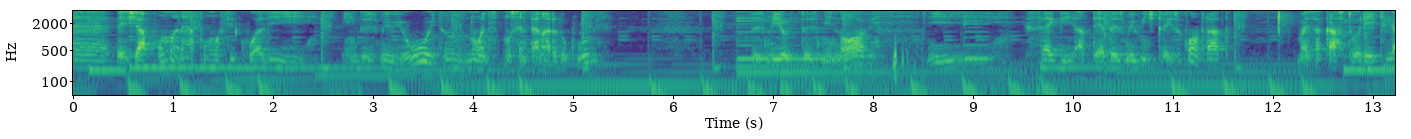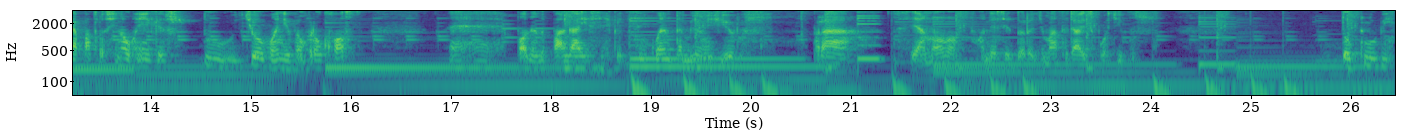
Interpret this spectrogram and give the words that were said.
é, desde a Puma, né? A Puma ficou ali em 2008, no, no centenário do clube, 2008, 2009 e segue até 2023 o contrato. Mas a Castorei que já patrocina o Rankers do Giovanni Van Bronckhorst, é, podendo pagar aí cerca de 50 milhões de euros para ser a nova fornecedora de materiais esportivos do clube.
